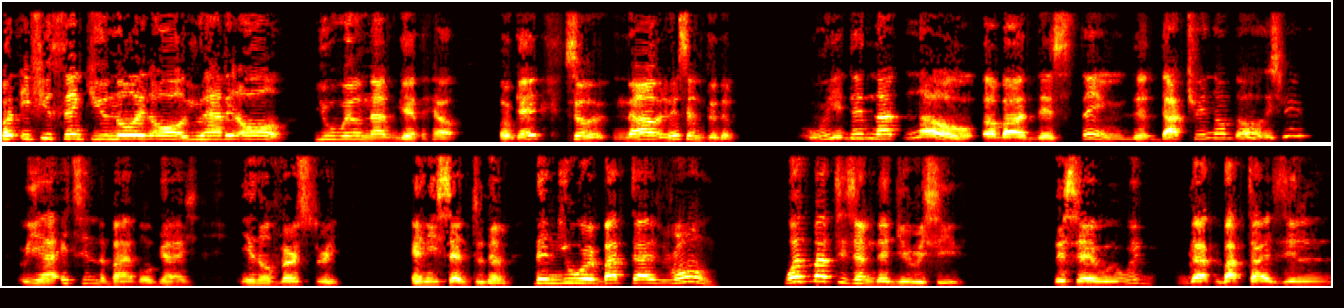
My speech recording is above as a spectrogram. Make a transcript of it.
But if you think you know it all, you have it all, you will not get help. Okay? So now listen to them. We did not know about this thing, the doctrine of the Holy Spirit. Yeah, it's in the Bible, guys. You know, verse 3. And he said to them, Then you were baptized wrong. What baptism did you receive? They said, we, got baptized in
